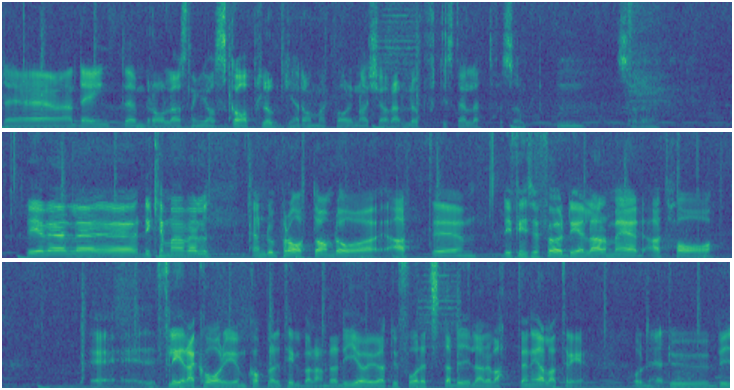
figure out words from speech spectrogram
det, det är inte en bra lösning. Jag ska plugga de akvarierna och köra luft istället för sump. Så det, Det är väl, eh, det kan man väl ändå prata om då att eh, det finns ju fördelar med att ha eh, flera akvarium kopplade till varandra. Det gör ju att du får ett stabilare vatten i alla tre. Och du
